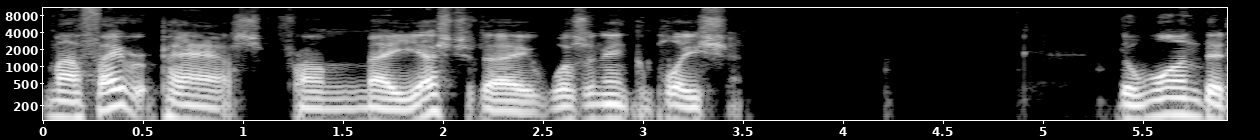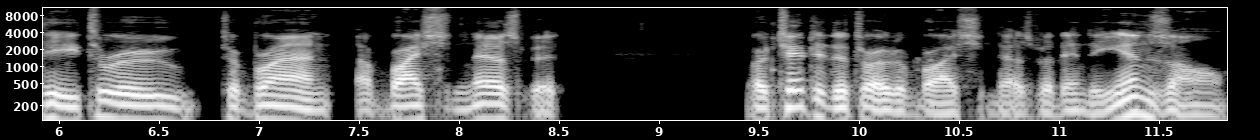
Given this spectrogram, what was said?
my favorite pass from Maye yesterday was an incompletion the one that he threw to Brian uh, Bryson Nesbitt, or attempted to throw to Bryson Nesbitt in the end zone,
